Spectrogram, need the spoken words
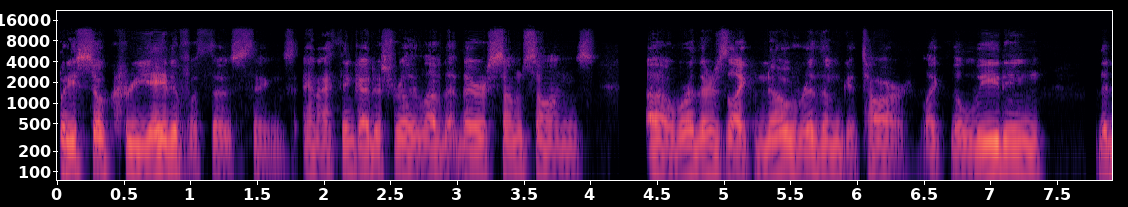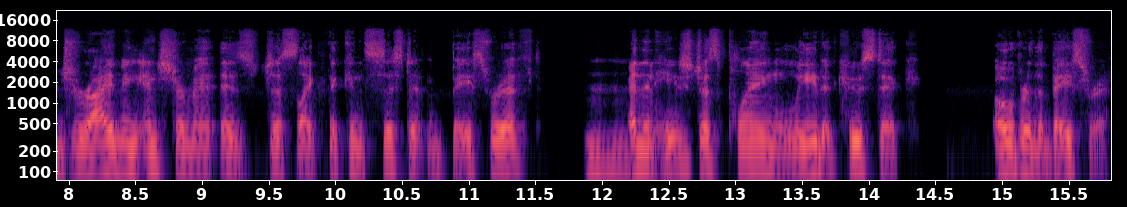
But he's so creative with those things, and I think I just really love that. There are some songs uh, where there's like no rhythm guitar, like the leading the driving instrument is just like the consistent bass riff Mhm. and then he's just playing lead acoustic over the bass riff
